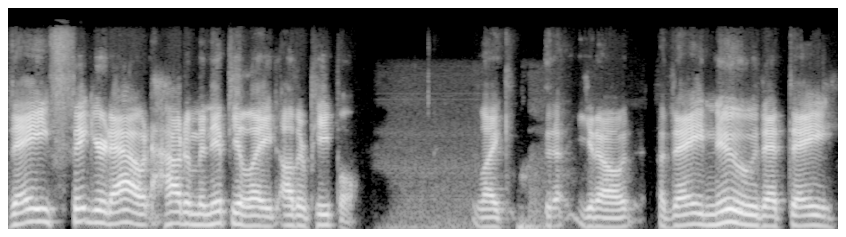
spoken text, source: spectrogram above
they figured out how to manipulate other people. Like, you know, they knew that they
